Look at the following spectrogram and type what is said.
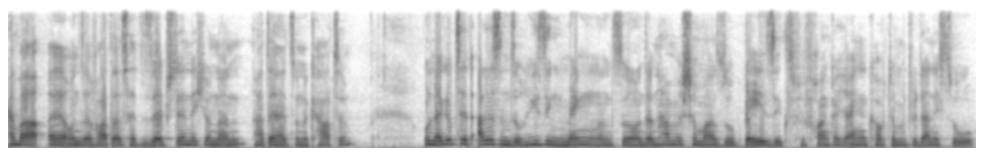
Aber äh, unser Vater ist halt selbstständig und dann hat er halt so eine Karte. Und da gibt's halt alles in so riesigen Mengen und so. Und dann haben wir schon mal so Basics für Frankreich eingekauft, damit wir da nicht so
